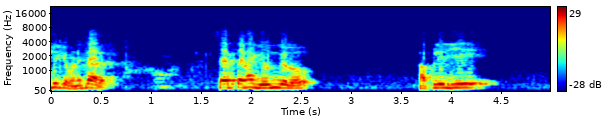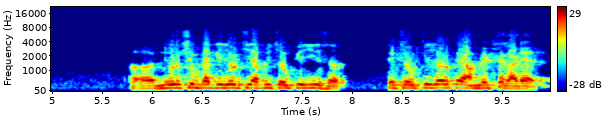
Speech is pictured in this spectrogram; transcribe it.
ठीक आहे म्हणे चालेल. साहेब त्यांना घेऊन गेलो. आपली जी अं, टाकीजवळची आपली चौकी जी सर त्या चौकीजवळ काही आमलेटच्या गाड्या आहेत.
